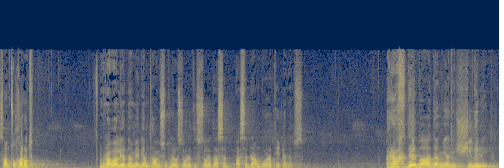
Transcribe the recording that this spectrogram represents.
სამწუხაროდ მრავალი ადამიანი ამ თავისუფლებას სწორედ სწორედ ასე ასე და ამგვარად იყენებს. რა ხდება ადამიანის შიგნით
